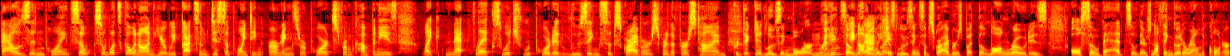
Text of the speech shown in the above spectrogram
thousand points. So, so what's going on here? We've got some disappointing earnings reports from companies like Netflix, which reported losing subscribers for the first time. Predicted losing more, mm-hmm, right? So exactly. not only just losing subscribers, but the long road is also bad. So there's nothing good around the corner.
